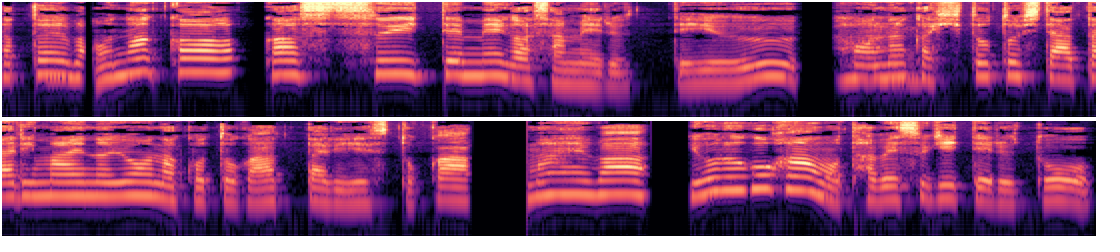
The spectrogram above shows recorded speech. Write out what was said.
例えばお腹が空いて目が覚めるっていう、もうなんか人として当たり前のようなことがあったりですとか、前は夜ご飯を食べ過ぎてると、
